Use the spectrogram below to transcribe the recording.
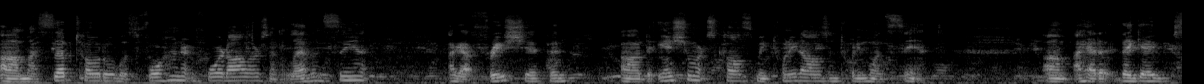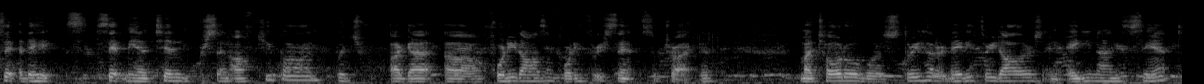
Um, my subtotal was $404.11. I got free shipping. Uh, the insurance cost me $20.21. Um, I had a, they gave, they sent me a 10% off coupon, which I got uh, $40.43 subtracted. My total was $383.89.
